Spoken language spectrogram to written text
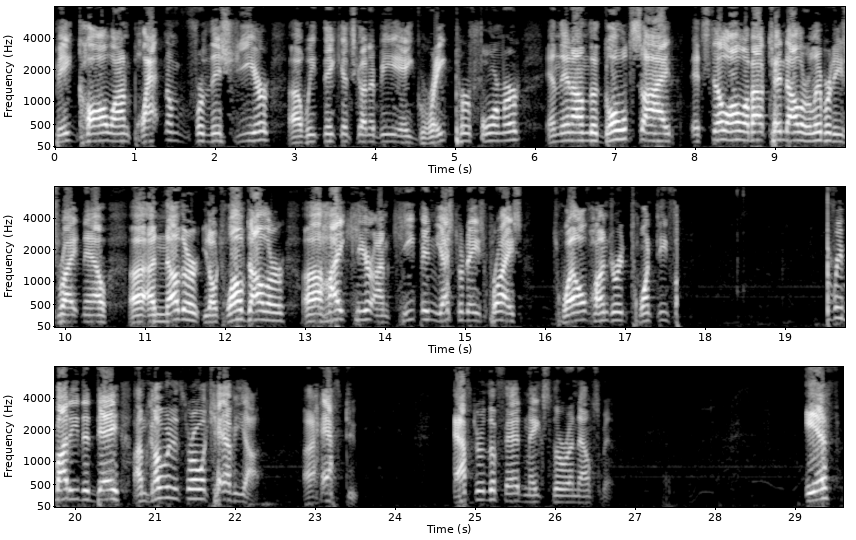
big call on platinum for this year. Uh, we think it's going to be a great performer. And then on the gold side, it's still all about $10 liberties right now. Uh, another, you know, $12 uh, hike here. I'm keeping yesterday's price, 1225 Everybody today, I'm going to throw a caveat. I have to. After the Fed makes their announcement, if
